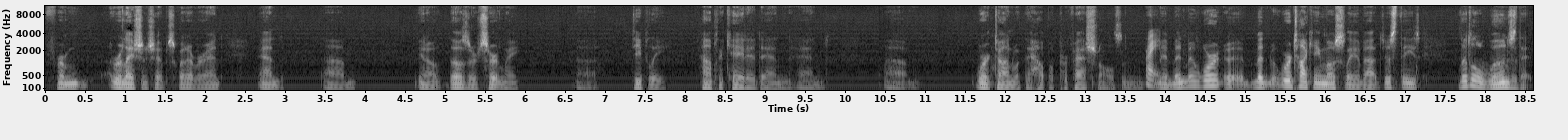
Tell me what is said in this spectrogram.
from relationships, whatever, and and um, you know those are certainly uh, deeply complicated and and um, worked on with the help of professionals. And Right. But, but we're uh, but we're talking mostly about just these little wounds that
